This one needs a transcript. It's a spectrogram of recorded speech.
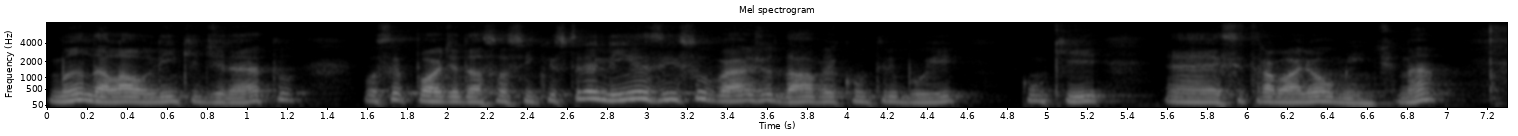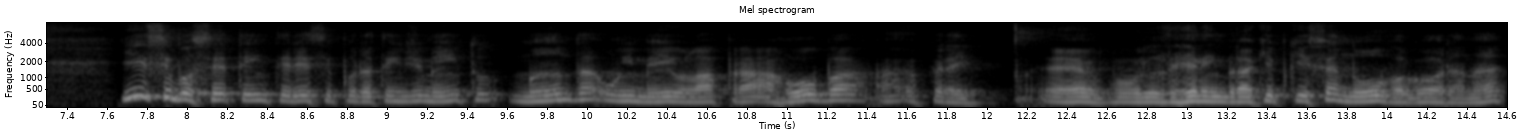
manda lá o link direto, você pode dar suas cinco estrelinhas e isso vai ajudar, vai contribuir com que é, esse trabalho aumente, né? E se você tem interesse por atendimento, manda um e-mail lá para arroba. Ah, peraí, é, vou relembrar aqui porque isso é novo agora, né?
